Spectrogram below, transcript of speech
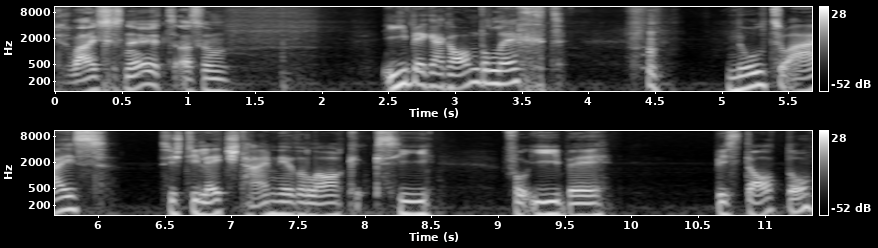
Ich weiß es nicht. Also IB gegen Anderlecht. 0 zu 1. Es war die letzte Heimniederlage von IB bis dato.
